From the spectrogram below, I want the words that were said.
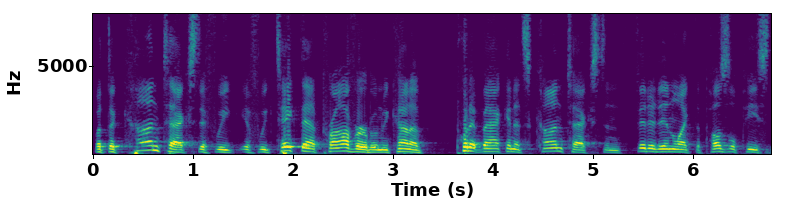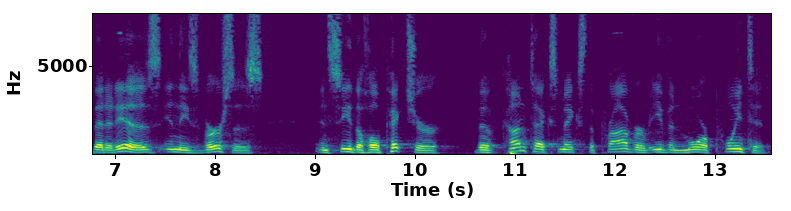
But the context, if we, if we take that proverb and we kind of put it back in its context and fit it in like the puzzle piece that it is in these verses and see the whole picture, the context makes the proverb even more pointed.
